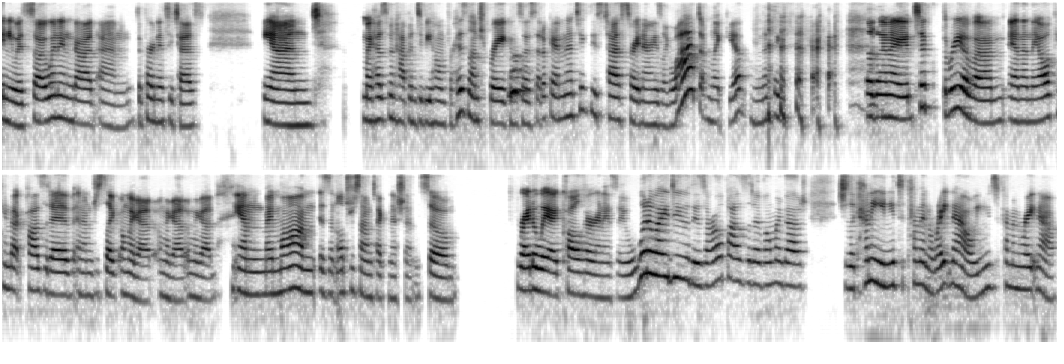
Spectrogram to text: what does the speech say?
anyways, so I went and got um, the pregnancy test, and my husband happened to be home for his lunch break. And so I said, okay, I'm going to take these tests right now. He's like, what? I'm like, yep, I'm going to take. so then I took three of them and then they all came back positive, And I'm just like, oh my God, oh my God, oh my God. And my mom is an ultrasound technician. So right away I call her and I say, what do I do? These are all positive. Oh my gosh. She's like, honey, you need to come in right now. You need to come in right now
